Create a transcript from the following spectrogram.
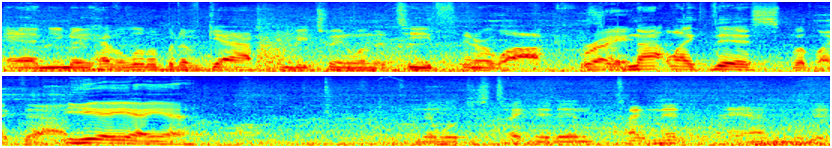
and you know you have a little bit of gap in between when the teeth interlock. Right. So not like this, but like that. Yeah, yeah, yeah. And then we'll just tighten it in, tighten it, and it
